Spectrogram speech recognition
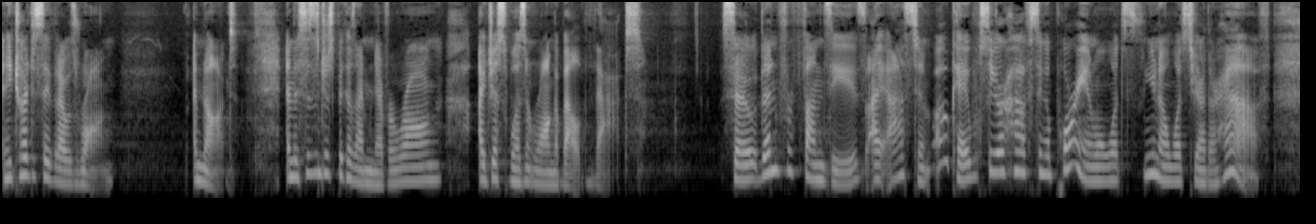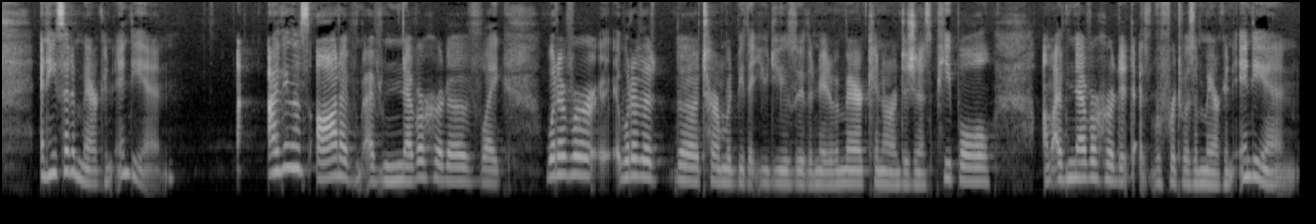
and he tried to say that I was wrong. I'm not. And this isn't just because I'm never wrong. I just wasn't wrong about that. So then for funsies, I asked him, okay, well, so you're half Singaporean. Well, what's, you know, what's your other half? And he said American Indian. I think that's odd. I've, I've never heard of like whatever whatever the, term would be that you'd use either Native American or Indigenous people. Um, I've never heard it referred to as American Indian.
